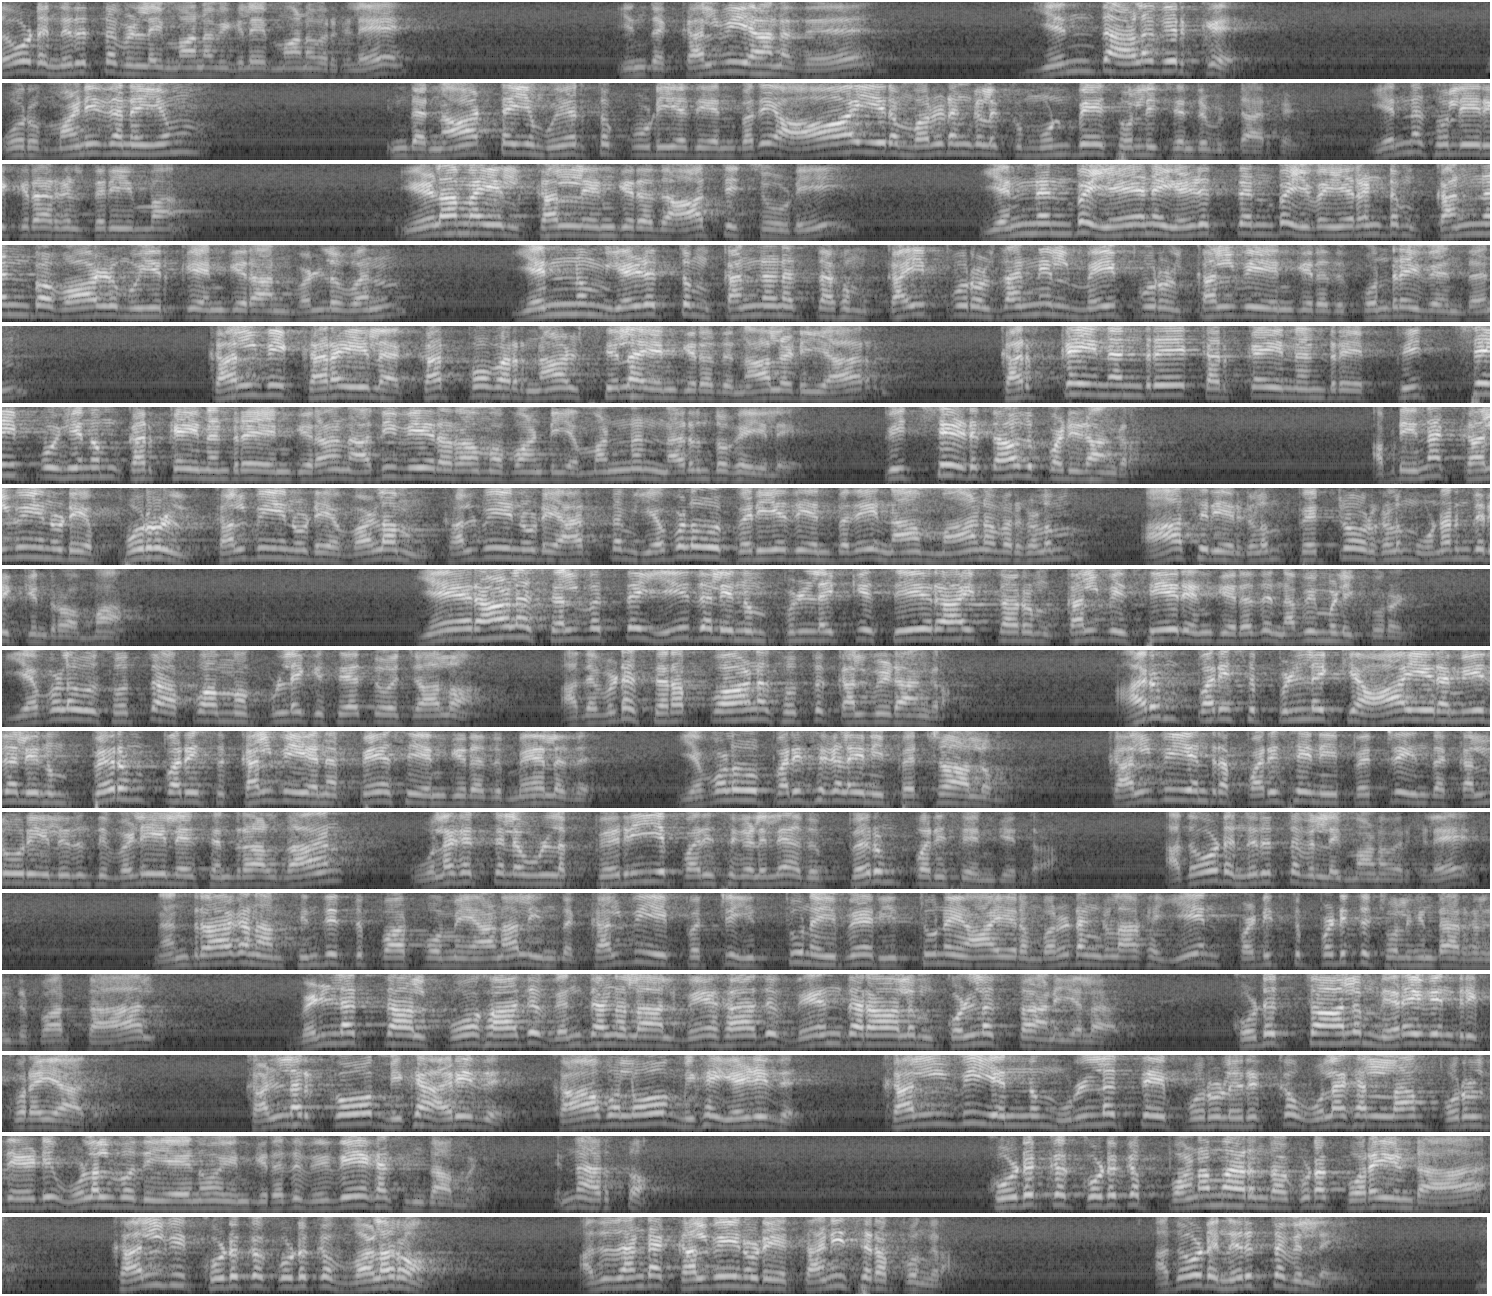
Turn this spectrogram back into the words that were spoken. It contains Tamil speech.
அதோடு நிறுத்தவில்லை மாணவிகளே மாணவர்களே. இந்த கல்வியானது எந்த அளவிற்கு ஒரு மனிதனையும் இந்த நாட்டையும் உயர்த்தக்கூடியது என்பதை ஆயிரம் வருடங்களுக்கு முன்பே சொல்லி சென்று விட்டார்கள். என்ன சொல்லியிருக்கிறார்கள் தெரியுமா? இளமையில் கல் என்கிறது ஆத்திச்சூடி என்னென்ப ஏன எழுத்தென்ப இவை இரண்டும் கண்ணென்ப வாழும் உயிர்க்கு என்கிறான் வள்ளுவன். என்னும் எழுத்தும் கண்ணனத்தகும் கைப்பொருள் தன்னில் மெய்ப்பொருள் கல்வி என்கிறது கொன்றைவேந்தன். கல்வி கரையில கற்பவர் நாள் சில என்கிறது நாலடியார். கற்கை நன்றே கற்கை நன்றே பிச்சை புகினும் கற்கை நன்றே என்கிறான் அதிவீர ராமபாண்டிய மன்னன் நருந்தொகையிலே பிச்சை எடுத்தாவது படிடாங்கிறான். அப்படின்னா கல்வியினுடைய பொருள் கல்வியினுடைய வளம் கல்வியினுடைய அர்த்தம் எவ்வளவு பெரியது என்பதை நாம் மாணவர்களும் ஆசிரியர்களும் பெற்றோர்களும் உணர்ந்திருக்கின்றோமா? ஏராள செல்வத்தை ஈதலினும் பிள்ளைக்கு சீராய் தரும் கல்வி சீர் என்கிறது நபிமொழி குரல். எவ்வளவு சொத்து அப்பா அம்மா பிள்ளைக்கு சேர்த்து வச்சாலும் அதை விட சிறப்பான சொத்து கல்விடாங்கிறான். அரும் பரிசு பிள்ளைக்கு ஆயிரம் ஈதலினும் பெரும் பரிசு கல்வி என பேசு என்கிறது மேலது. எவ்வளவு பரிசுகளை நீ பெற்றாலும் கல்வி என்ற பரிசை நீ பெற்று இந்த கல்லூரியிலிருந்து வெளியிலே சென்றால்தான் உலகத்தில் உள்ள பெரிய பரிசுகளிலே அது பெரும் பரிசு என்கின்றான். அதோடு நிறுத்தவில்லை மாணவர்களே நன்றாக நாம் சிந்தித்து பார்ப்போமே ஆனால் இந்த கல்வியை பற்றி இத்துணை பேர் இத்துணை ஆயிரம் வருடங்களாக ஏன் படித்து படித்து சொல்கின்றார்கள் என்று பார்த்தால் வெள்ளத்தால் போகாது வெந்தணலால் வேகாது வேந்தராலும் கொள்ளத்தான் இயலாது. கொடுத்தாலும் நிறைவின்றி குறையாது. கள்ளர்க்கோ மிக அரிது காவலோ மிக எளிது. கல்வி என்னும் உள்ளத்தை பொருள் இருக்க உலகெல்லாம் பொருள் தேடி உழல்வது ஏனோ என்கிறது விவேக சிந்தாமணி. என்ன அர்த்தம்? கொடுக்க கொடுக்க பணமா இருந்தா கூட குறையுண்டா? கல்வி கொடுக்க கொடுக்க வளரும். அதுதாண்ட கல்வியினுடைய தனி சிறப்புங்கிறான். அதோடு நிறுத்தவில்லை.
